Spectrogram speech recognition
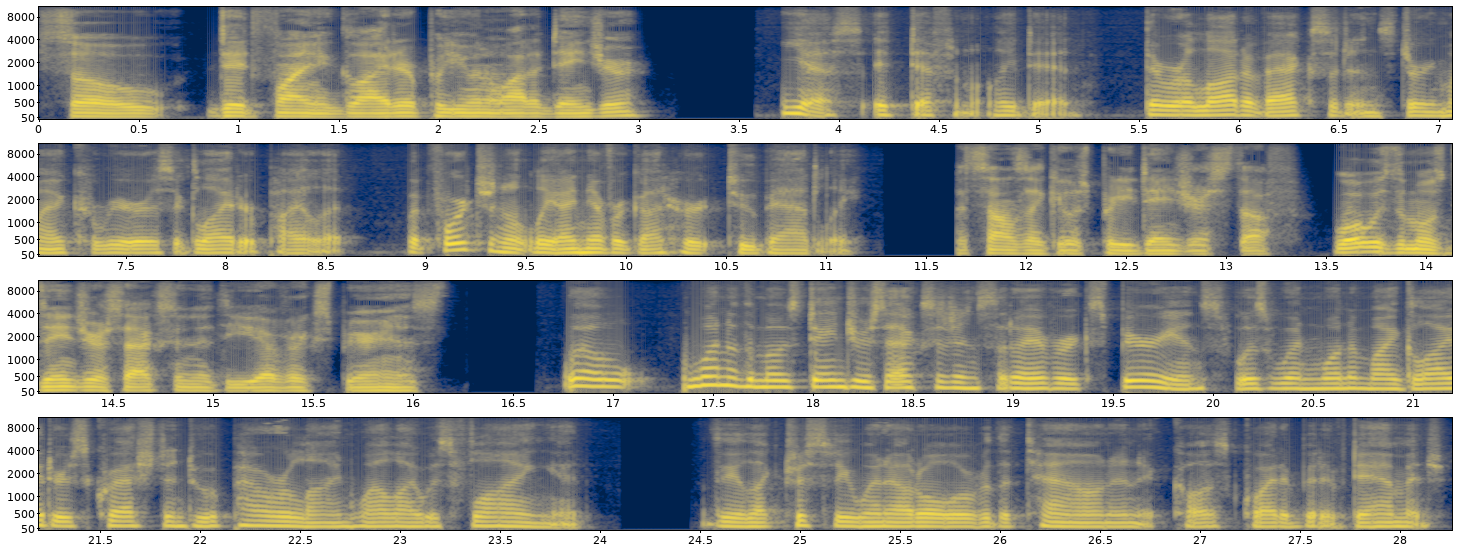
So, did flying a glider put you in a lot of danger? Yes, it definitely did. There were a lot of accidents during my career as a glider pilot, but fortunately, I never got hurt too badly. That sounds like it was pretty dangerous stuff. What was the most dangerous accident that you ever experienced? Well, one of the most dangerous accidents that I ever experienced was when one of my gliders crashed into a power line while I was flying it. The electricity went out all over the town and it caused quite a bit of damage.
